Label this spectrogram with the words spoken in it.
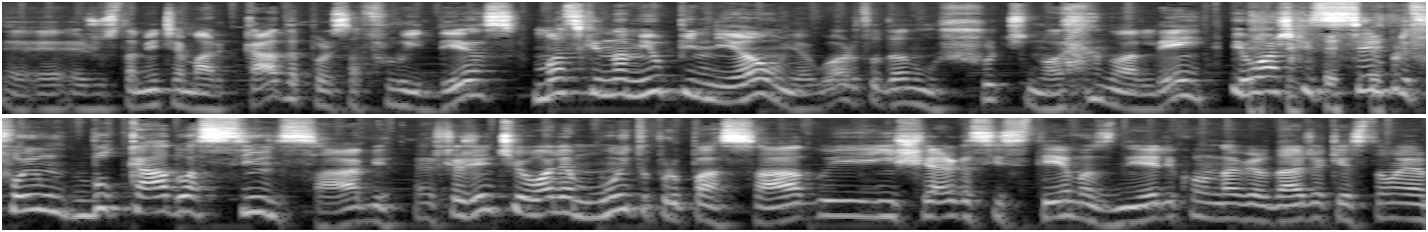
É, é, é, justamente é marcada por essa fluidez, mas que na minha opinião, e agora eu tô dando um chute no, no além, eu acho que sempre foi um bocado assim, sabe? Acho que a gente olha muito pro passado e enxerga sistemas nele, quando na verdade a questão é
